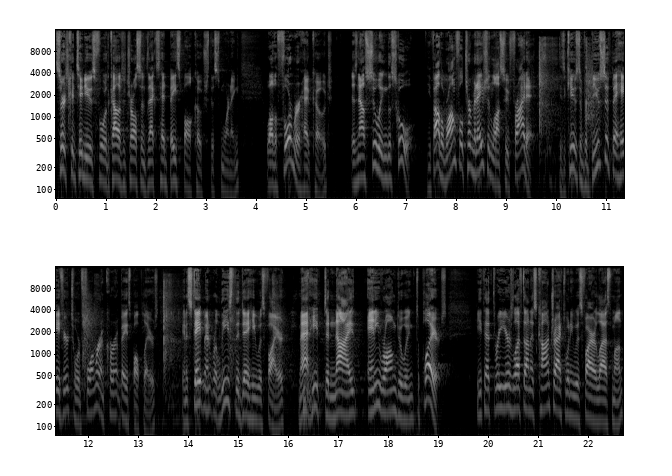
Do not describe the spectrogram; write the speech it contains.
Search continues for the College of Charleston's next head baseball coach this morning, while the former head coach is now suing the school. He filed a wrongful termination lawsuit Friday. He's accused of abusive behavior toward former and current baseball players. In a statement released the day he was fired, Matt Heath denied any wrongdoing to players. Heath had three years left on his contract when he was fired last month.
